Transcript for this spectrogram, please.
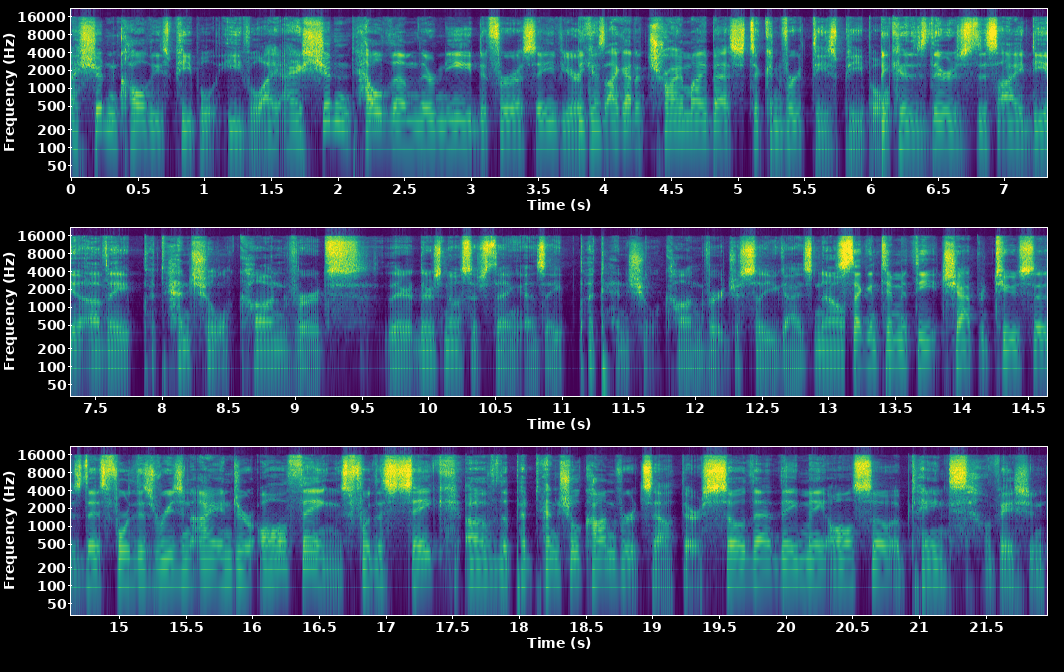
I shouldn't call these people evil. I, I shouldn't tell them their need for a savior because I got to try my best to convert these people. Because there's this idea of a potential convert. There, there's no such thing as a potential convert, just so you guys know. Second Timothy chapter 2 says, says this For this reason, I endure all things for the sake of the potential converts out there, so that they may also obtain salvation.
